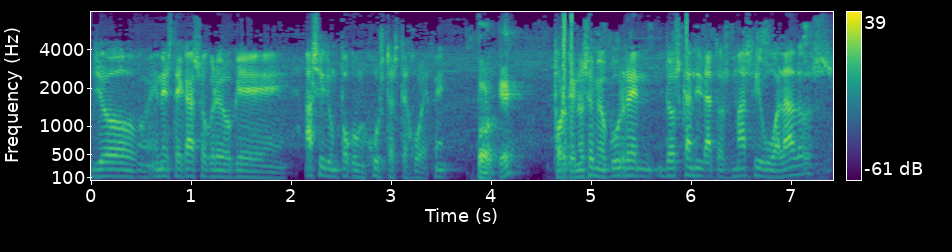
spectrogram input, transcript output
Yo en este caso creo que ha sido un poco injusto este juez. ¿eh? ¿Por qué? Porque no se me ocurren dos candidatos más igualados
